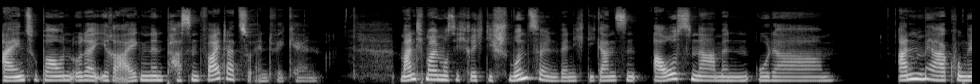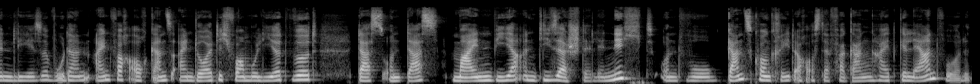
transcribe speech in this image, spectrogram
einzubauen oder ihre eigenen passend weiterzuentwickeln. Manchmal muss ich richtig schmunzeln, wenn ich die ganzen Ausnahmen oder Anmerkungen lese, wo dann einfach auch ganz eindeutig formuliert wird, das und das meinen wir an dieser Stelle nicht und wo ganz konkret auch aus der Vergangenheit gelernt wurde.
